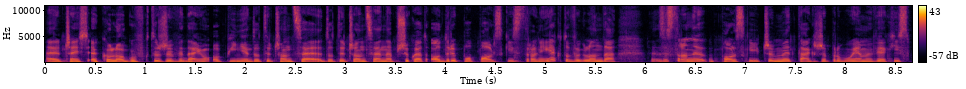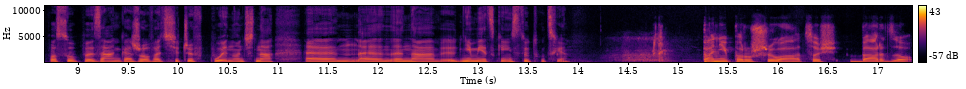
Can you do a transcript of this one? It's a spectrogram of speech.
e, część ekologów, którzy wydają opinie dotyczące, dotyczące na przykład Odry po polskiej stronie. Jak to wygląda ze strony polskiej? Czy my także próbujemy w jakiś sposób zaangażować się, czy wpłynąć na, na niemieckie instytucje? Pani poruszyła coś bardzo,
